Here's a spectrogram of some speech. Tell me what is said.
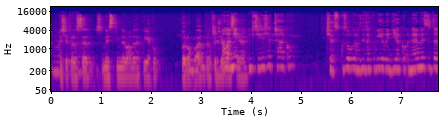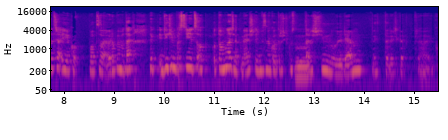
to máš Ještě prostě my s tím nemáme takový jako problém, protože Ale vlastně... mně, mně přijde, že třeba jako v Česku jsou hrozně takový lidi, jako nevím, jestli to je třeba i jako po celé Evropě, no tak, tak když jim prostě něco o, o tomhle řekneš, teď myslím jako trošku Mm. starším lidem, nechci tady říkat třeba jako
